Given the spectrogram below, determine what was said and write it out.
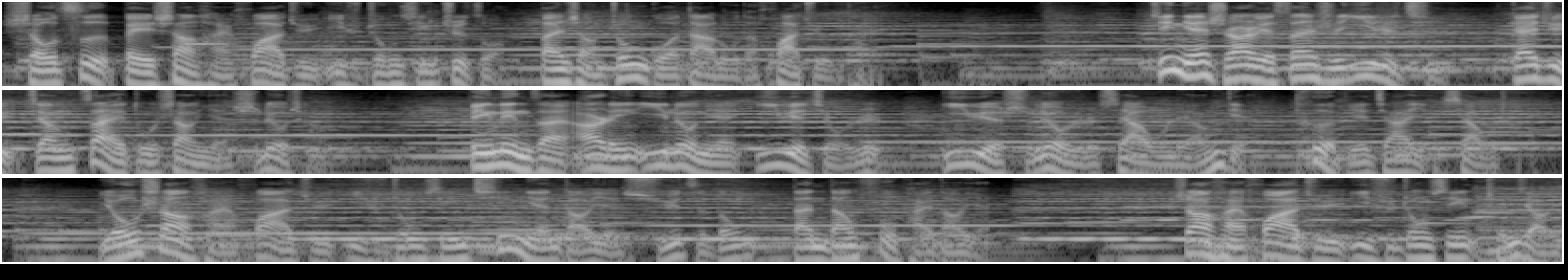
首次被上海话剧艺术中心制作，搬上中国大陆的话剧舞台。今年十二月三十一日起，该剧将再度上演十六场，并另在二零一六年一月九日、一月十六日下午两点特别加演下午场。由上海话剧艺术中心青年导演徐子东担当副排导演，上海话剧艺术中心陈晓莹、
